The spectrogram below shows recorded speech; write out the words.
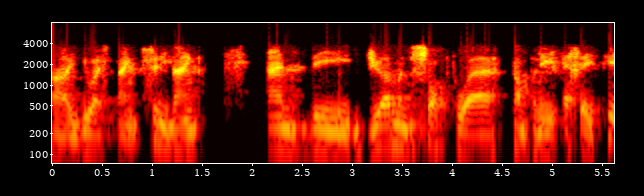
uh, US bank Citibank and the German software company SAP.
